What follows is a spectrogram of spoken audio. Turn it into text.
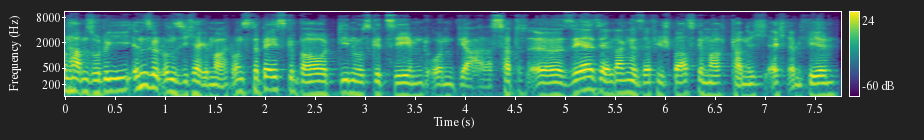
und haben so die Insel unsicher gemacht, uns eine Base gebaut, Dinos gezähmt und ja, das hat äh, sehr, sehr lange sehr viel Spaß gemacht, kann ich echt empfehlen.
